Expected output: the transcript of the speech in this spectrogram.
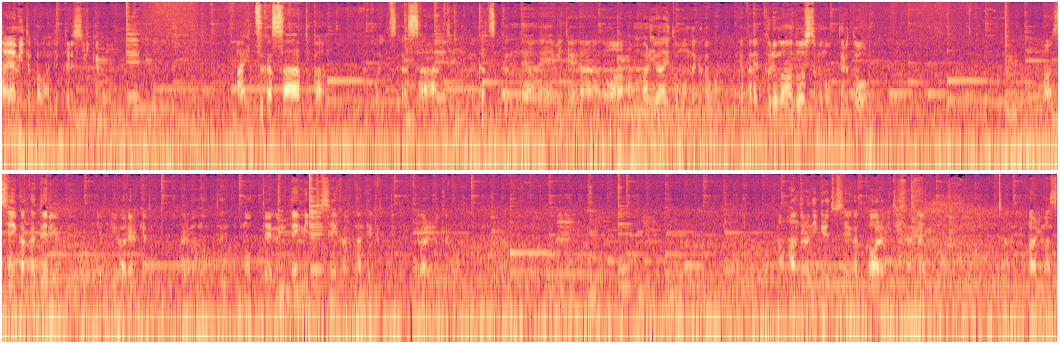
悩みとかは言ったりするけどあいつがさとかこいつがさみたいなムカつくんだよねみたいなのはあんまり言わないと思うんだけどやっぱね車はどうしても乗ってるとまあ性格出るよね。よく言われるけど車乗って乗って運転見ると性格が出るって言われるけど。うん、まあ、ハンドル握ると性格変わるみたいなねあのよくあります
